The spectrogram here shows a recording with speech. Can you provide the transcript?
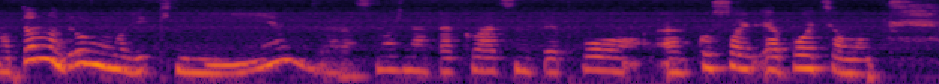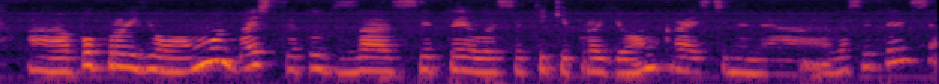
На тому другому вікні, зараз можна так клацнути по, е, е, по цьому. По пройому, бачите, тут засвітилося тільки пройом, край стіни не засвітився.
